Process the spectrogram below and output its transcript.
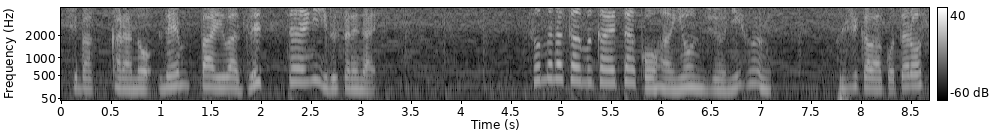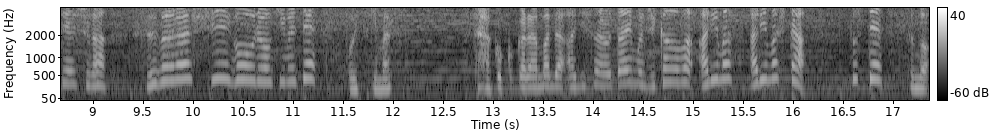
千葉からの連敗は絶対に許されない。そんな中迎えた後半42分。藤川小太郎選手が素晴らしいゴールを決めて追いつきます。さあここからまだアディショナルタイム時間はあります。ありました。そしてそのア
